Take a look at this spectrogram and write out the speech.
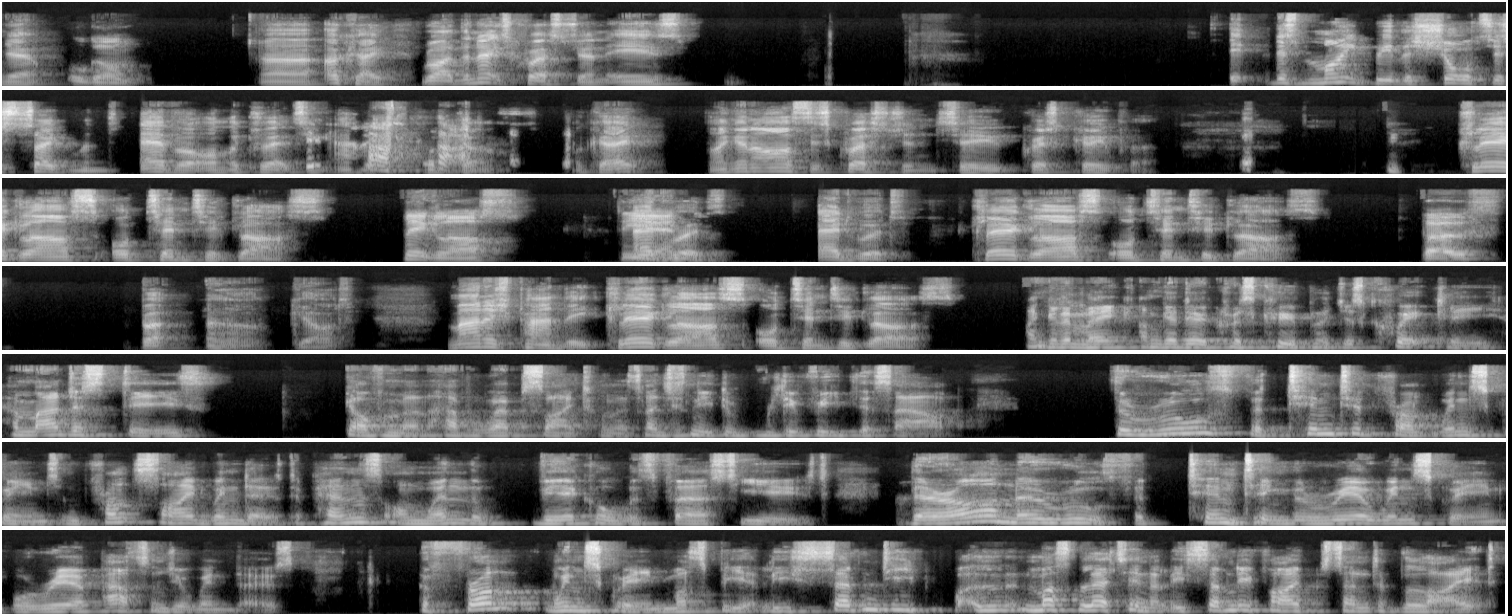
Yeah, all gone. Uh, okay, right. The next question is it, this might be the shortest segment ever on the Collecting Addicts podcast. Okay, I'm going to ask this question to Chris Cooper: Clear glass or tinted glass? Clear glass. The Edward, end. Edward, clear glass or tinted glass? Both. But oh god, Manish Pandey, clear glass or tinted glass? I'm going to make. I'm going to do a Chris Cooper just quickly. Her Majesty's government have a website on this. I just need to really read this out. The rules for tinted front windscreens and front side windows depends on when the vehicle was first used. There are no rules for tinting the rear windscreen or rear passenger windows. The front windscreen must be at least 70 must let in at least 75% of the light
